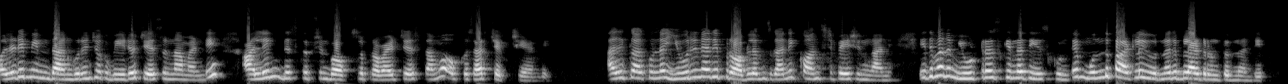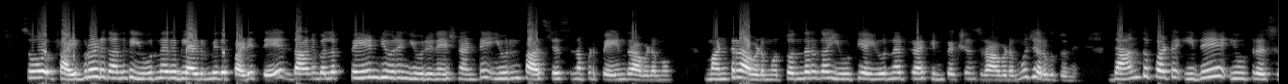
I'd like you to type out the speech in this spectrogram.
ఆల్రెడీ మేము దాని గురించి ఒక వీడియో చేస్తున్నామండి. ఆ లింక్ డిస్క్రిప్షన్ బాక్స్లో ప్రొవైడ్ చేస్తాము. ఒక్కసారి చెక్ చేయండి. అది కాకుండా యూరినరీ ప్రాబ్లమ్స్ కానీ కాన్స్టిపేషన్ కానీ ఇది మనం యూట్రస్ కింద తీసుకుంటే ముందు పాటలో యూరినరీ బ్లాడర్ ఉంటుందండి. సో ఫైబ్రాయిడ్ కనుక యూరినరీ బ్లాడర్ మీద పడితే దానివల్ల పెయిన్ డ్యూరింగ్ యూరినేషన్ అంటే యూరిన్ పాస్ చేస్తున్నప్పుడు పెయిన్ రావడము మంట రావడము తొందరగా యూటీఐ యూరినర్ ట్రాక్ ఇన్ఫెక్షన్స్ రావడము జరుగుతుంది. దాంతో పాటు ఇదే యూట్రస్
